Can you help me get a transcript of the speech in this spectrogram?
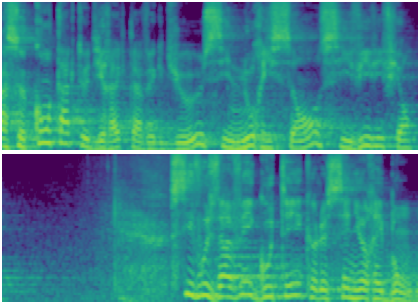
à ce contact direct avec Dieu, si nourrissant, si vivifiant. Si vous avez goûté que le Seigneur est bon,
